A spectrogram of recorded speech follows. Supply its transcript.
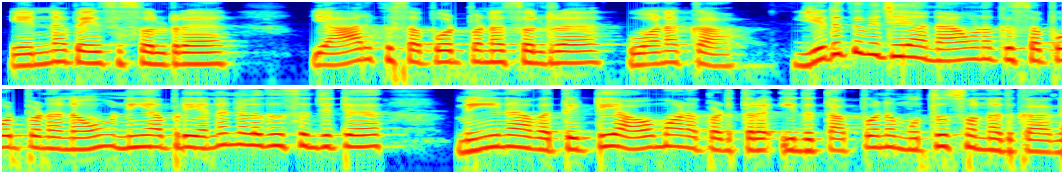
என்ன பேச சொல்கிற யாருக்கு சப்போர்ட் பண்ண சொல்கிற உனக்கா? எதுக்கு விஜயா நான் உனக்கு சப்போர்ட் பண்ணணும்? நீ அப்படி என்ன நல்லது செஞ்சுட்ட? மீனாவை திட்டி அவமானப்படுத்துகிற இது தப்புன்னு முத்து சொன்னதுக்காக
